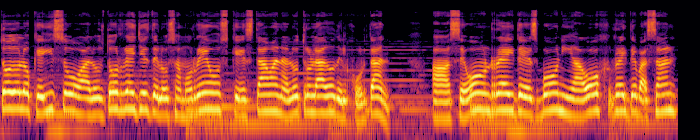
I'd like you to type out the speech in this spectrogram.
todo lo que hizo a los dos reyes de los amorreos que estaban al otro lado del Jordán, a Seón rey de Esbón y a Og rey de Basán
